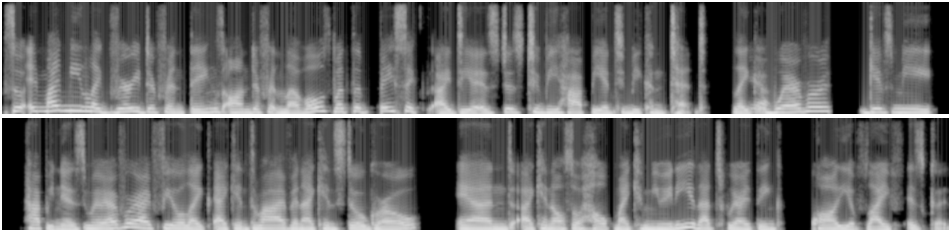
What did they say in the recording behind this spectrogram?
So it might mean like very different things on different levels, but the basic idea is just to be happy and to be content. Like Yeah. wherever gives me happiness, wherever I feel like I can thrive and I can still grow and I can also help my community, that's where I think quality of life is good.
